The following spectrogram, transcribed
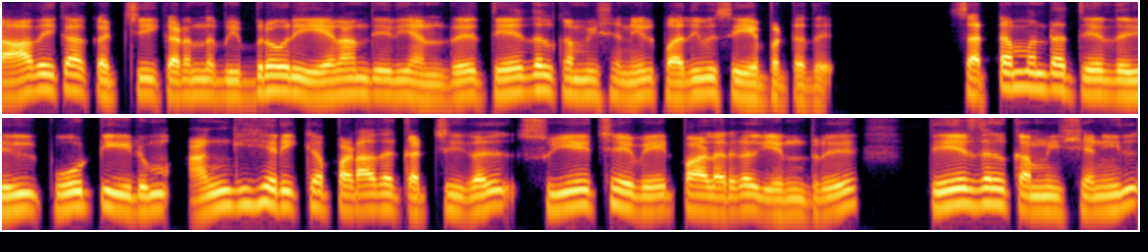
தாவேகா கட்சி கடந்த பிப்ரவரி ஏழாம் தேதி அன்று தேர்தல் கமிஷனில் பதிவு செய்யப்பட்டது. சட்டமன்ற தேர்தலில் போட்டியிடும் அங்கீகரிக்கப்படாத கட்சிகள் சுயேட்சை வேட்பாளர்கள் என்று தேர்தல் கமிஷனில்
